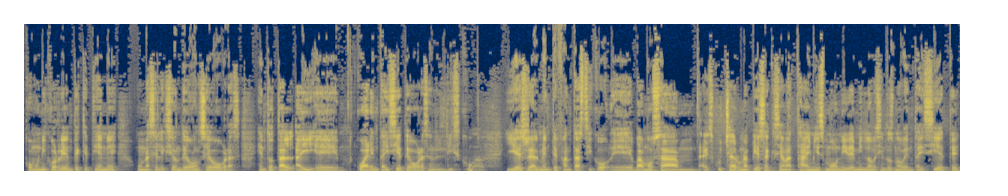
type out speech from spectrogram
común y corriente, que tiene una selección de 11 obras. Entonces, total hay eh, 47 obras en el disco y es realmente fantástico. Eh, vamos a, a, escuchar una pieza que se llama Time is Money de 1997.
